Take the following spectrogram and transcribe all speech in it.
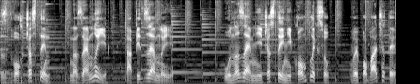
з двох частин наземної та підземної. У наземній частині комплексу ви побачите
